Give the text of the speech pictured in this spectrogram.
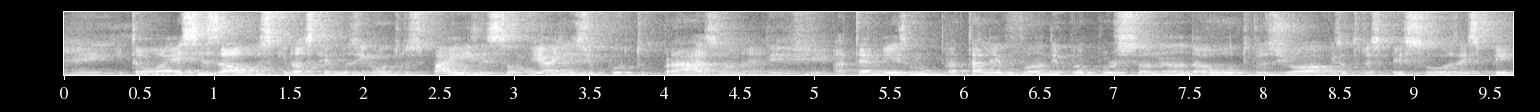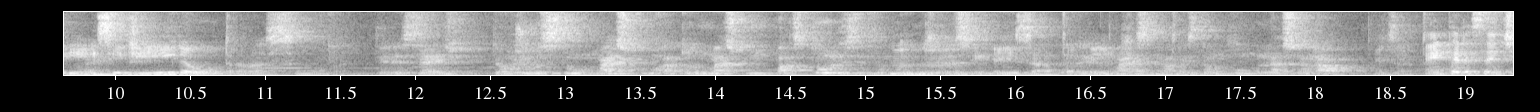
Amém. Então esses alvos que nós temos em outros países são viagens de curto prazo, né? Entendi. Até mesmo para estar tá levando e proporcionando a outros jovens, outras pessoas a experiência de ir a outra nação. Interessante. Então hoje vocês estão mais como, atuando mais como pastores, então podemos uhum. dizer assim. Exatamente. É, mais uma questão congregacional. Exatamente. É interessante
